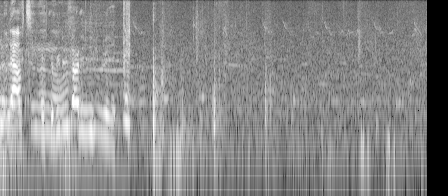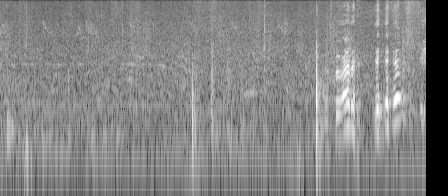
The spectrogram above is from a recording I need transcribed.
Good afternoon. Good oh. sorry, evening. What?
